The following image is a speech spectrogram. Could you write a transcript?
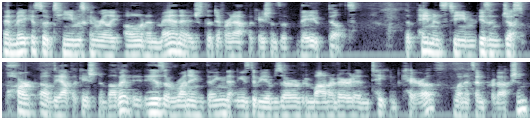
and make it so teams can really own and manage the different applications that they've built. The payments team isn't just part of the application above it, it is a running thing that needs to be observed, monitored, and taken care of when it's in production.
